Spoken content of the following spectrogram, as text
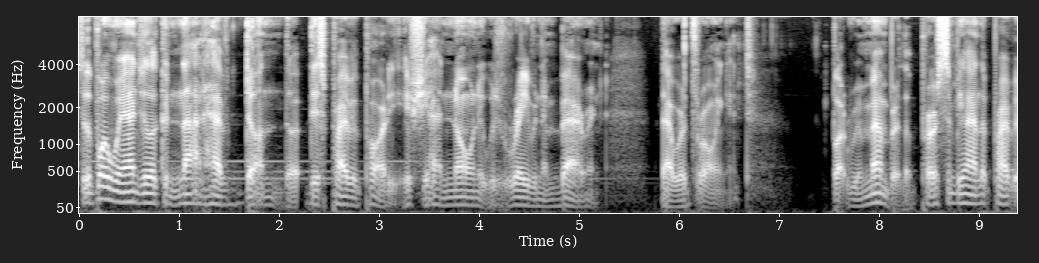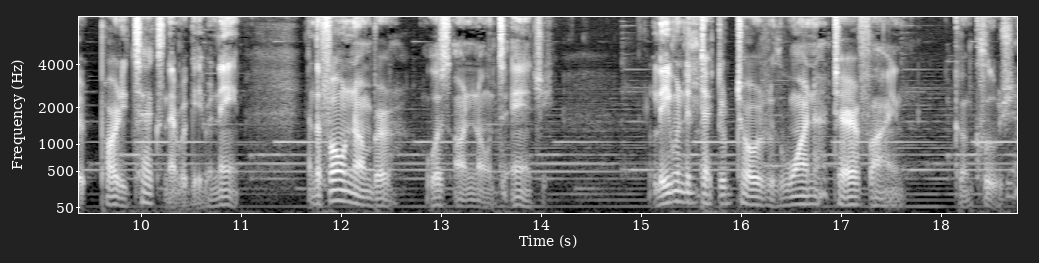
to the point where Angela could not have done the, this private party if she had known it was Raven and Barron that were throwing it. But remember, the person behind the private party text never gave a name, and the phone number was unknown to Angie, leaving Detective Torres with one terrifying conclusion.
